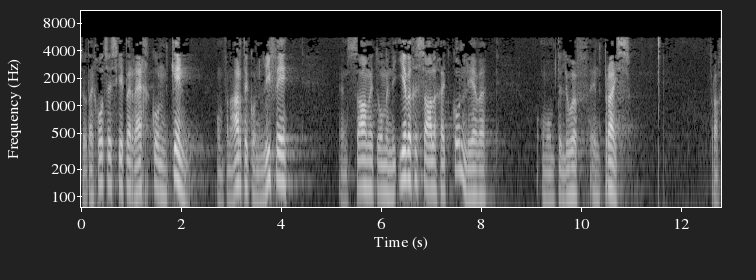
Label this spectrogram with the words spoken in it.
sodat hy God sy Skepper reg kon ken, hom van harte kon lief hê en saam met hom in die ewige saligheid kon lewe om hom te loof en prys. Vraag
